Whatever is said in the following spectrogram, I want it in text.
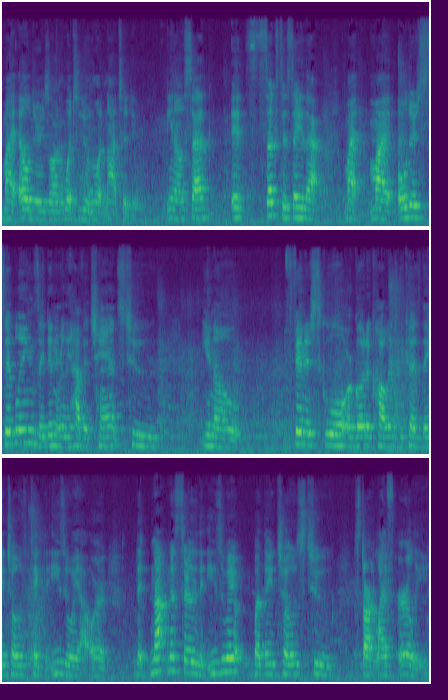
my elders on what to do and what not to do. You know, sad. It sucks to say that my my older siblings they didn't really have a chance to, you know, finish school or go to college because they chose to take the easy way out, or the, not necessarily the easy way, but they chose to start life early.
